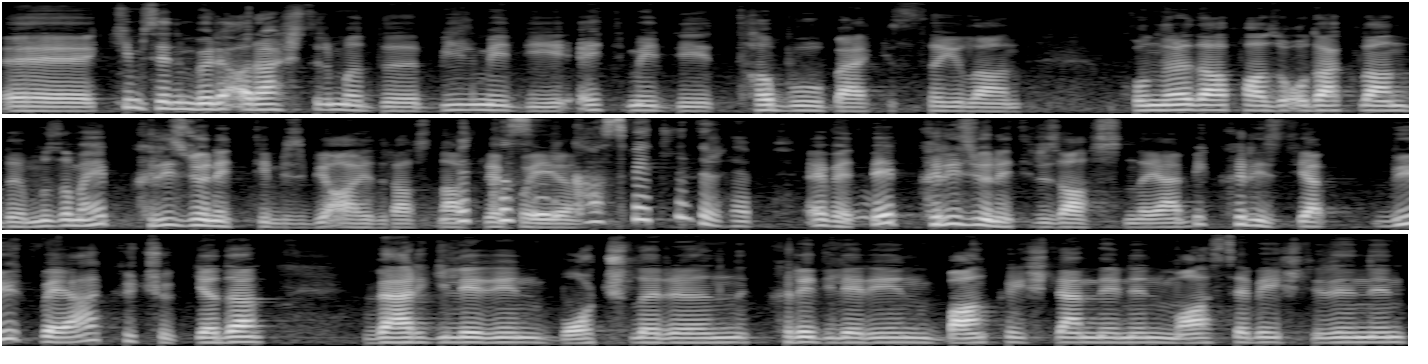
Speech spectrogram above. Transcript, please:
e, kimsenin böyle araştırmadığı, bilmediği, etmediği, tabu belki sayılan konulara daha fazla odaklandığımız ama hep kriz yönettiğimiz bir aydır aslında akrep ayı. kasvetlidir hep. Evet ve hep kriz yönetiriz aslında. Yani bir kriz ya büyük veya küçük ya da vergilerin, borçların, kredilerin, banka işlemlerinin, muhasebe işlerinin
